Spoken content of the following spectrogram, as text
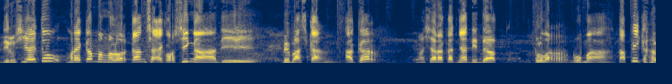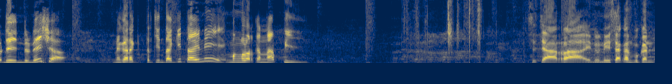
di Rusia itu mereka mengeluarkan seekor singa dibebaskan agar masyarakatnya tidak keluar rumah. Tapi kalau di Indonesia negara tercinta kita ini mengeluarkan napi. Secara Indonesia kan bukan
